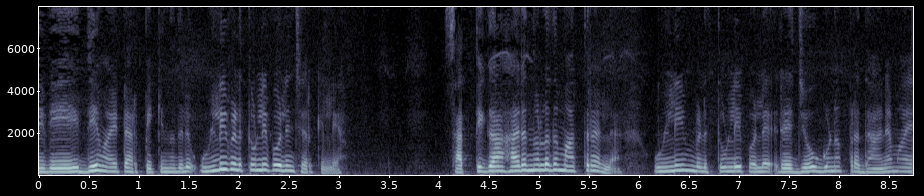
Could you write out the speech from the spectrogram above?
നിവേദ്യമായിട്ട് അർപ്പിക്കുന്നതിൽ ഉള്ളി വെളുത്തുള്ളി പോലും ചേർക്കില്ല. സാത്വികാഹാരം എന്നുള്ളത് മാത്രമല്ല ഉള്ളിയും വെളുത്തുള്ളി പോലെ രജോ ഗുണപ്രധാനമായ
